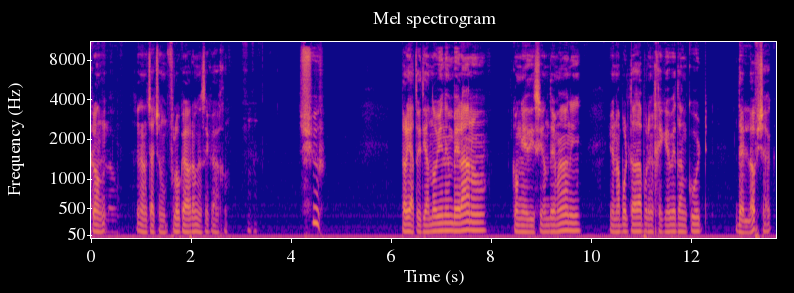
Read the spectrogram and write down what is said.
Con- no, chacho, un flow cabrón ese cajo. Pero ya, tuiteando viene en verano, con edición de Manny y una portada por Enrique Betancourt de Love Shack,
